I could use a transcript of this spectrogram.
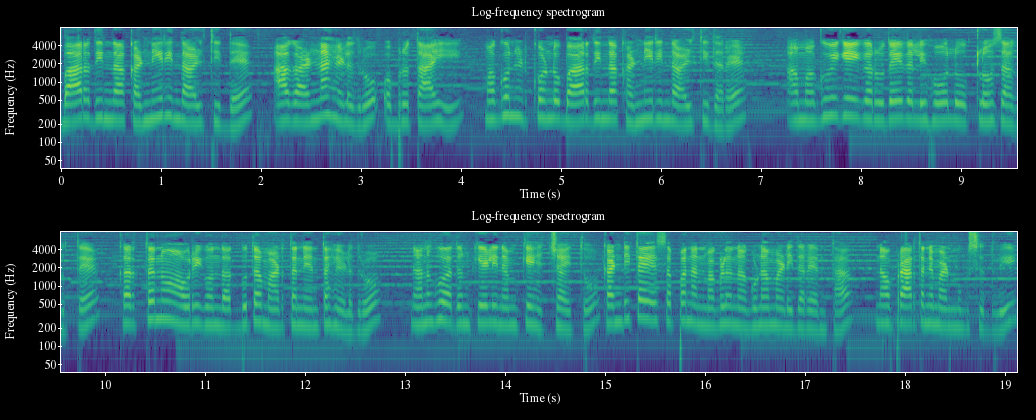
ಭಾರದಿಂದ, ಕಣ್ಣೀರಿಂದ ಅಳ್ತಿದ್ದೆ. ಆಗ ಅಣ್ಣ ಹೇಳಿದ್ರು, ಒಬ್ರು ತಾಯಿ, ಮಗುನ ಹಿಡ್ಕೊಂಡು ಭಾರದಿಂದ, ಕಣ್ಣೀರಿಂದ ಅಳ್ತಿದ್ದಾರೆ. ಆ ಮಗುವಿಗೆ ಈಗ ಹೃದಯದಲ್ಲಿ ಹೋಲು ಕ್ಲೋಸ್ ಆಗುತ್ತೆ. ಕರ್ತನು ಅವರಿಗೊಂದು ಅದ್ಭುತ ಮಾಡ್ತಾನೆ ಅಂತ ಹೇಳಿದ್ರು. ನನಗೂ ಅದನ್ನ ಕೇಳಿ ನಂಬಿಕೆ ಹೆಚ್ಚಾಯ್ತು. ಖಂಡಿತ ಏಸಪ್ಪ ನನ್ನ ಮಗಳನ್ನ ಗುಣ ಮಾಡಿದ್ದಾರೆ ಅಂತ ನಾವು ಪ್ರಾರ್ಥನೆ ಮಾಡಿ ಮುಗಿಸಿದ್ವಿ.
